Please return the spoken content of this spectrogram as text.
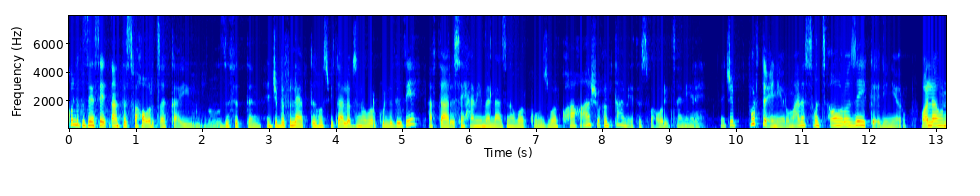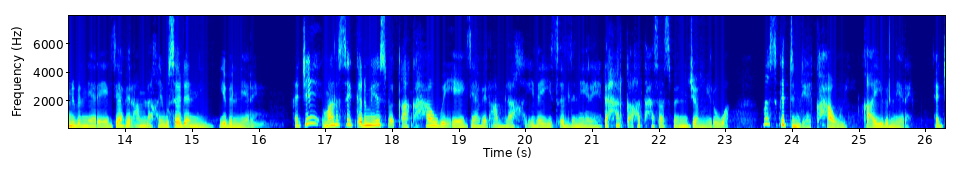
ኩሉ ግዜ ሰይጣን ተስፋ ክቁርፀካ እዩ ዝፍትን ሕጂ ብፍላይ ኣብቲ ሆስፒታል ኣብ ዝነበርኩሉ ግዜ ኣብታ ርእሰይ ሓሚመላ ዝነበርኩ ዝበልኩካ ከዓ ሽዑ ብጣዕሚ እየ ተስፋ ቆሪፀ ነይረ ሕጂ ብርቱዕ እዩ ነይሩ ማለት ክፃወሮ ዘይክእል እዩ ነይሩ ዋላ እውን ይብል ነይረ እግዚኣብሔር ኣምላኸይ ውሰደኒ ይብል ነይረ ሕጂ ማለት ቅድሚኡስ በቃ ክሓዊ እየ እግዚኣብሔር ኣምላኽ ኢለ ይፅሊ ነይረ ደሓር ከዓ ከተሓሳስበኒ ጀሚርዋ ማስ ግድን እንዲ ክሓዊ ከዓ ይብል ነይረ ሕጂ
